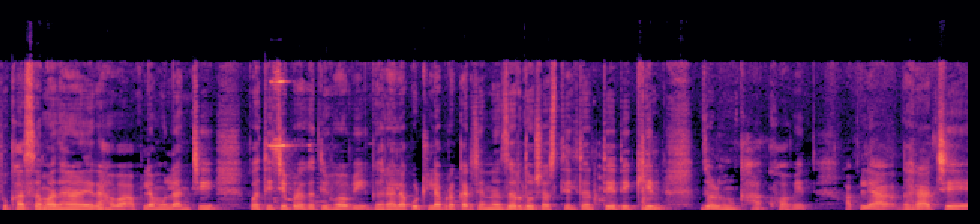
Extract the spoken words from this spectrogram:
सुखासमाधानाने राहावा आपल्या मुलांची पतीची प्रगती व्हावी. घराला कुठल्या प्रकारचे नजर दोष असतील तर ते देखील जळून खाक व्हावेत. आपल्या घराचे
